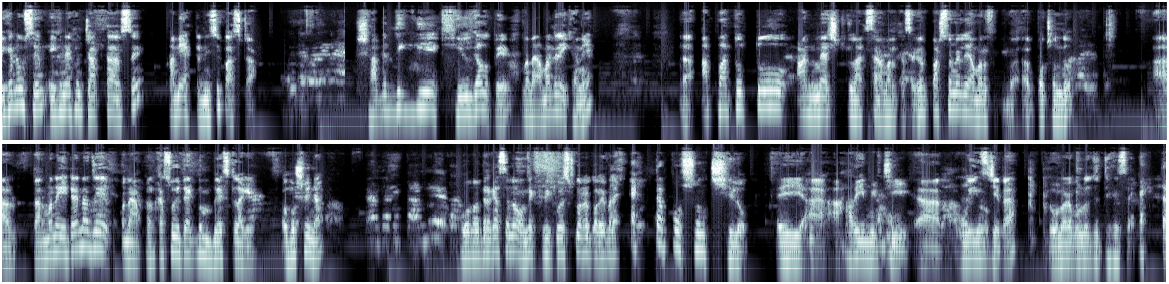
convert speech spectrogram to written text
এখানেও সেম এখানে এখন চারটা আছে, আমি একটা নিছি পাঁচটা। স্বাদের দিক দিয়ে খিলগাঁওতে মানে আমাদের এখানে আপাতত আনম্যাচড লাগছে আমার কাছে। কারণ পার্সোনালি আমার পছন্দ। আর তার মানে এটা না যে মানে আপনার কাছেও এটা একদম বেস্ট লাগে। অবশ্যই না। ওনাদের কাছে না অনেক রিকোয়েস্ট করার পরে মানে একটা পোর্শন ছিল এই হাড়ি মির্চি উইংস যেটা। তো ওনারা বলল যে, ঠিক আছে, একটা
